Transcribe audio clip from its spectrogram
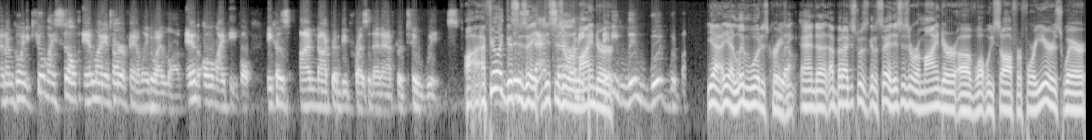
And I'm going to kill myself and my entire family who I love and all my people because I'm not going to be president after two weeks. I feel like this is, is a this is a reminder. I mean, maybe Lin Wood would buy yeah, yeah, Lin Wood is crazy, and uh, but I just was going to say this is a reminder of what we saw for four years, where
